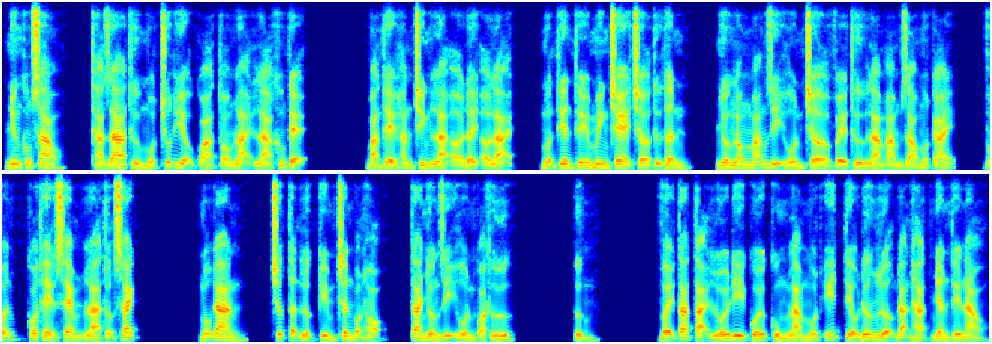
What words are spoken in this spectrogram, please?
Nhưng không sao, thả ra thử một chút hiệu quả tóm lại là không tệ. Bản thể hắn chính là ở đây ở lại, mượn thiên thế minh che chở tự thân nhường long mãng dị hồn trở về thử làm ám giáo một cái, vẫn có thể xem là thượng sách. Mẫu đan, trước tận lực kìm chân bọn họ, ta nhường dị hồn quá khứ. Ừ vậy ta tại lối đi cuối cùng làm một ít tiểu đương lượng đạn hạt nhân thế nào?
